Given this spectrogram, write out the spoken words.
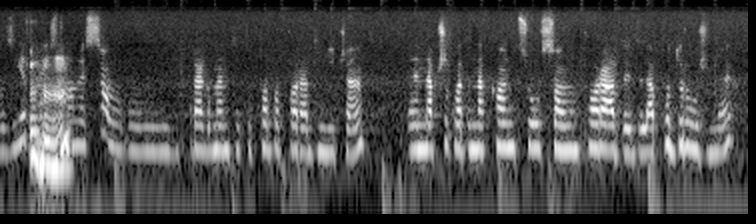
bo z jednej mhm. strony są mm, fragmenty typowo poradnicze, na przykład na końcu są porady dla podróżnych,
